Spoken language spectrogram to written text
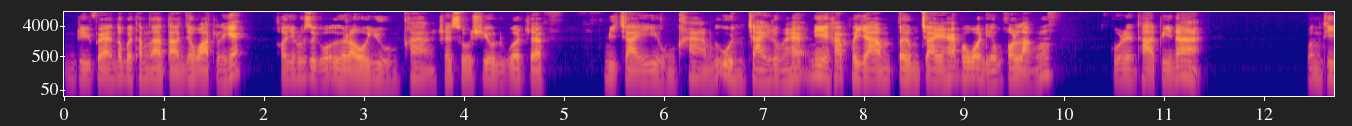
บางทีแฟนต้องไปทำงานต่างจังหวัดอะไรเงี้ยเขาจะรู้สึกว่าเออเราอยู่ข้างใช้โซเชียลหรือว่าจะมีใจอยู่ข้างมันก็อุ่นใจถูกไหมฮะนี่ครับพยายามเติมใจฮะเพราะว่าเดี๋ยวพอหลังวาเลนไทน์ปีหน้า บางที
